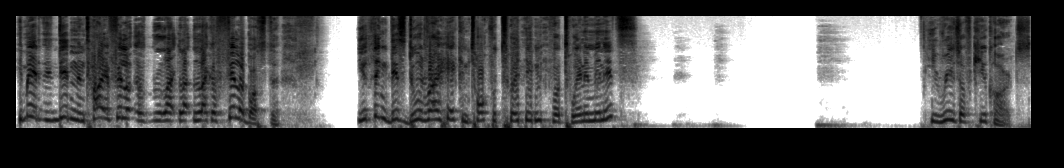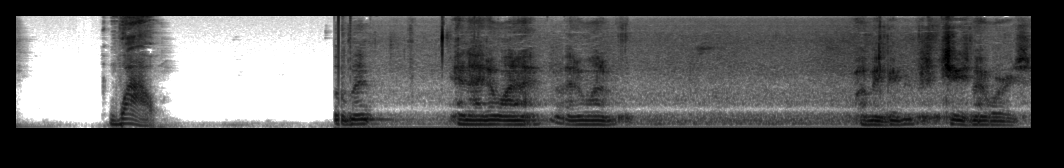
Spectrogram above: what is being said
He made he did an entire like, like like a filibuster. You think this dude right here can talk for twenty for twenty minutes? He reads off cue cards. Wow. movement, and I don't want to. I don't want to. Well, maybe choose my words.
